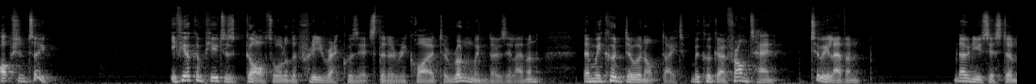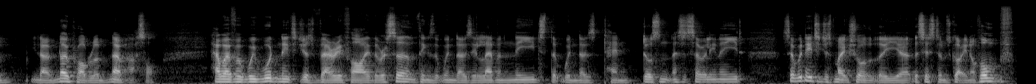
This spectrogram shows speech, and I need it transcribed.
Option 2. If your computer's got all of the prerequisites that are required to run Windows 11, then we could do an update. We could go from 10 to 11, no new system, you know, no problem, no hassle. However, we would need to just verify there are certain things that Windows 11 needs that Windows 10 doesn't necessarily need. So we need to just make sure that the, uh, the system's got enough oomph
